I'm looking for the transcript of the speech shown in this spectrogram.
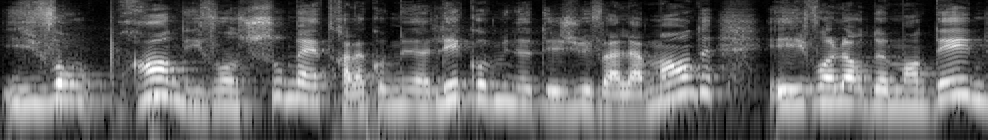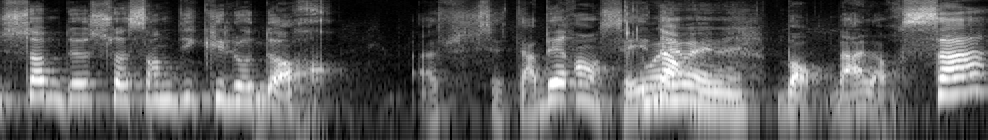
ils vont prendre, ils vont soumettre à la les communautés juives à l'amende et ils vont leur demander une somme de 70 kilos d'or. Ah, c'est aberrant, c'est énorme. Bon, bah alors ça,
